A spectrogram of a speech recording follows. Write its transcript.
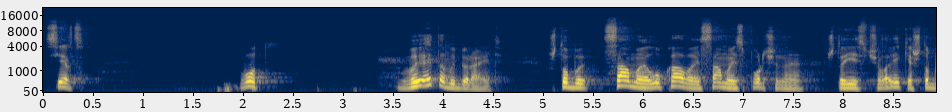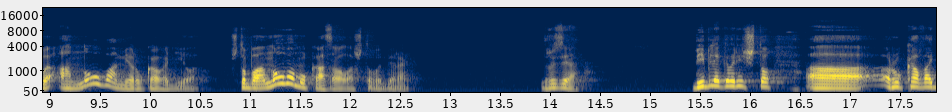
Сердцем. Вот, вы это выбираете, чтобы самое лукавое, самое испорченное, что есть в человеке, чтобы оно вами руководило, чтобы оно вам указывало, что выбирать. Друзья, Библия говорит, что э, руковод,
